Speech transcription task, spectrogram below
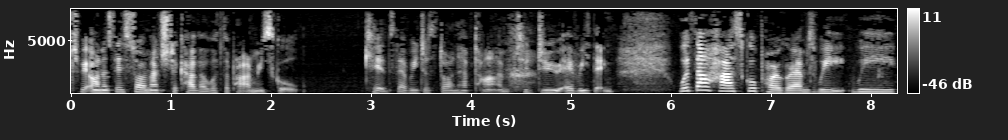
to be honest, there's so much to cover with the primary school kids that we just don't have time to do everything. With our high school programs, we, we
